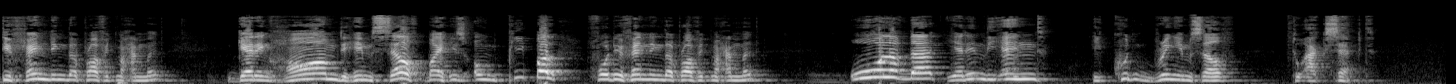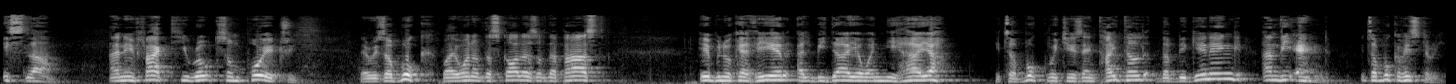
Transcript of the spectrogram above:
defending the Prophet Muhammad, getting harmed himself by his own people for defending the Prophet Muhammad. All of that, yet in the end, he couldn't bring himself to accept Islam. And in fact, he wrote some poetry. There is a book by one of the scholars of the past, Ibn Kathir, Al Bidayah wa Nihaya. It's a book which is entitled The Beginning and the End. It's a book of history.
